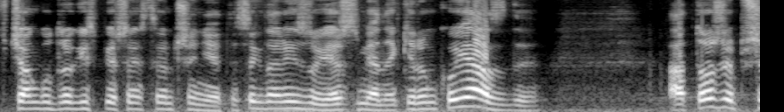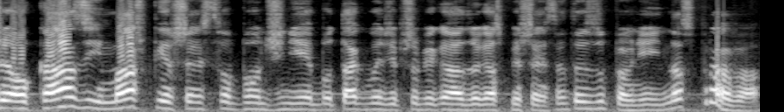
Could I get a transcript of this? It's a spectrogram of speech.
w ciągu drogi z pierwszeństwem, czy nie. Ty sygnalizujesz zmianę kierunku jazdy. A to, że przy okazji masz pierwszeństwo bądź nie, bo tak będzie przebiegała droga z pierwszeństwem, to jest zupełnie inna sprawa.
